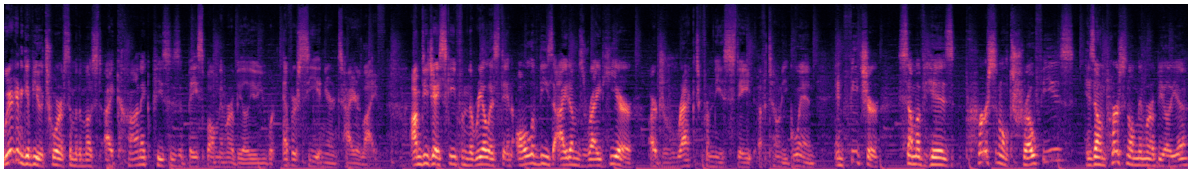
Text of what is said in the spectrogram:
We're going to give you a tour of some of the most iconic pieces of baseball memorabilia you will ever see in your entire life. I'm DJ Skee from The Realest, and all of these items right here are direct from the estate of Tony Gwynn and feature some of his personal trophies, his own personal memorabilia,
